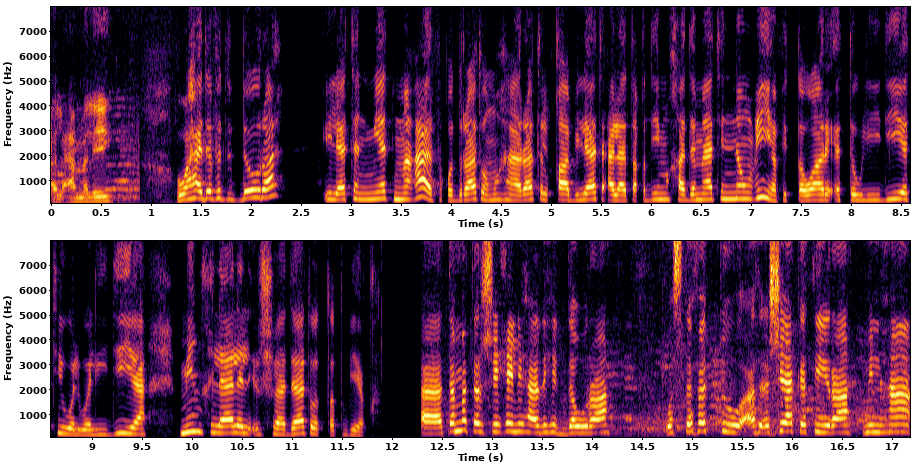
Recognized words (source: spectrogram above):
العملي. وهدفت الدورة إلى تنمية معارف قدرات ومهارات القابلات على تقديم خدمات نوعية في الطوارئ التوليدية والوليدية من خلال الإرشادات والتطبيق. آه، تم ترشيحي لهذه الدورة واستفدت أشياء كثيرة منها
